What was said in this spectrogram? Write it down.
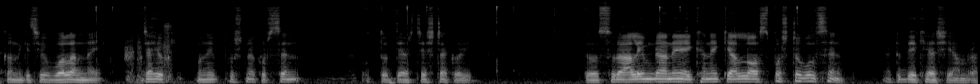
এখন কিছু বলার নাই। যাই হোক উনি প্রশ্ন করছেন উত্তর দেওয়ার চেষ্টা করি। তো সুরা আল ইমরানে এখানে কি আল্লাহ অস্পষ্ট বলছেন? একটু দেখে আসি আমরা।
